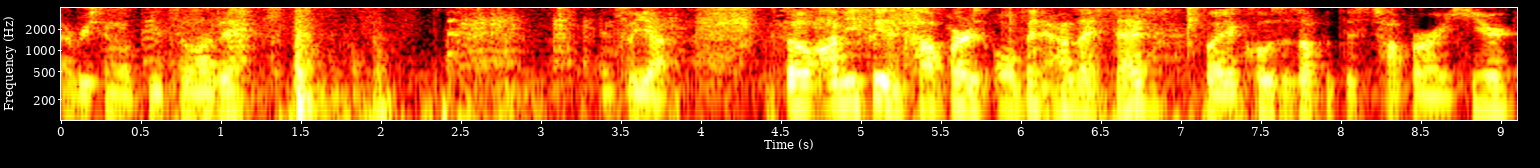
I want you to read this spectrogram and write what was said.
every single detail of it. And so yeah, so obviously the top part is open as I said, but it closes up with this topper right here.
